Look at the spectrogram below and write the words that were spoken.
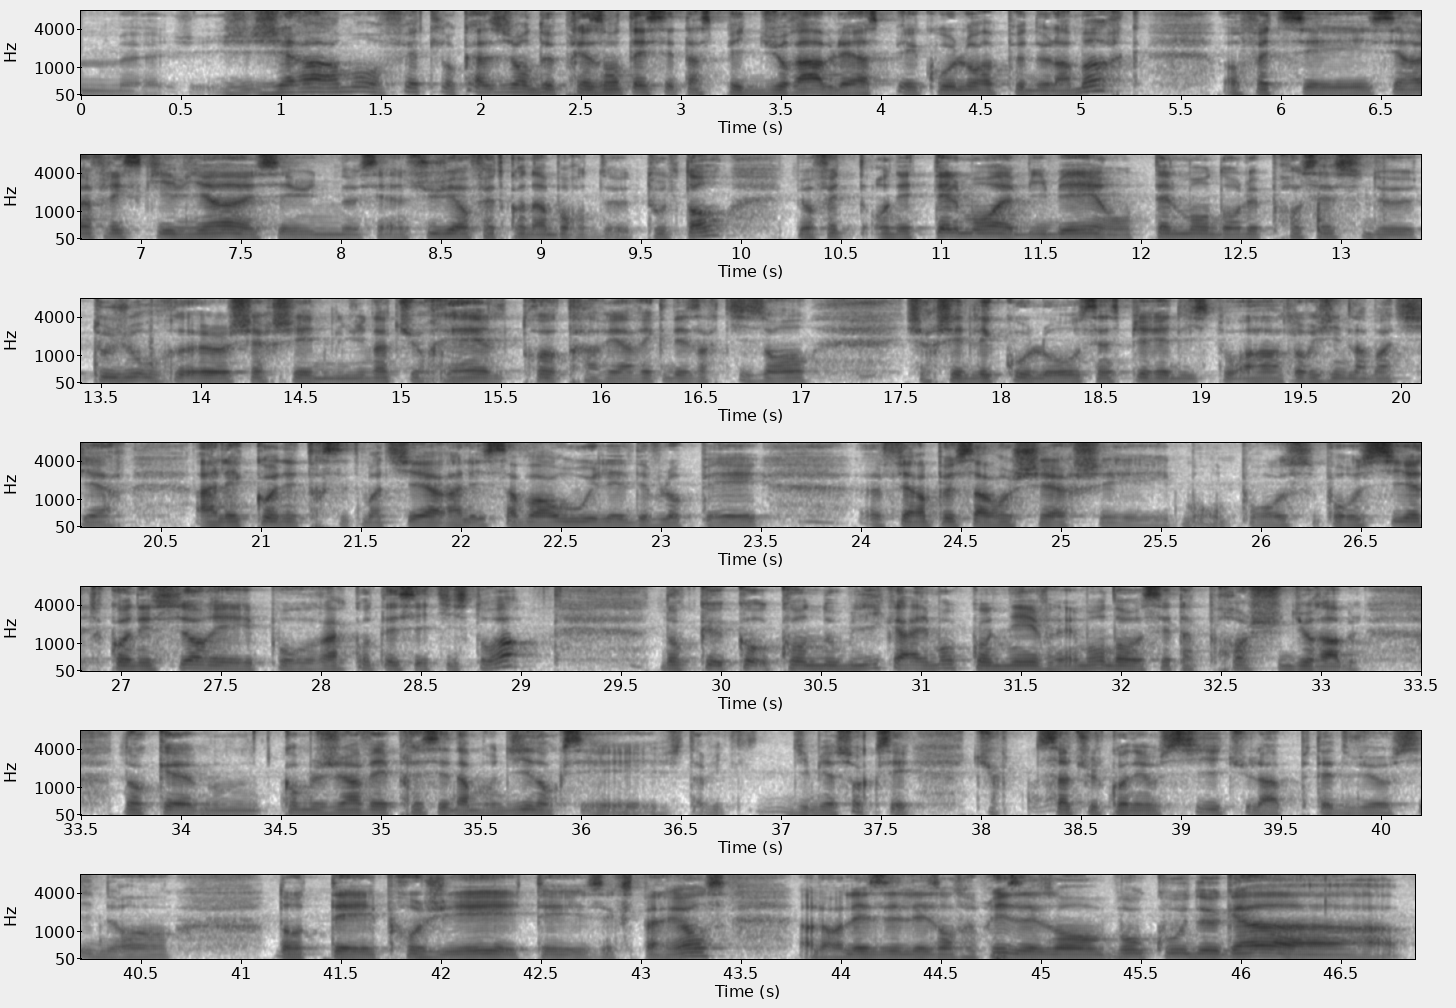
j'ai rarement en fait l'occasion de présenter cet aspect durable et aspect écolo un peu de la marque. En fait, c'est un réflexe qui vient et c'est une c'est un sujet en fait qu'on aborde tout le temps. Mais en fait, on est tellement imbibé, on tellement dans le process de toujours euh, chercher du naturel, travailler avec des artisans, chercher de l'écolo, s'inspirer de l'histoire, l'origine de la matière, aller connaître cette matière, aller savoir où elle est développée, euh, faire un peu sa recherche et bon pour pour aussi être connaisseur et pour raconter cette histoire. Donc euh, qu'on oublie carrément qu'on est vraiment dans cette approche durable. Donc euh, comme j'avais précédemment dit, donc c'est, je t'avais dit bien sûr que c'est, ça tu le connais aussi, tu l'as peut-être vu aussi dans, dans tes projets et tes expériences. Alors les, entreprises, elles ont beaucoup de gains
